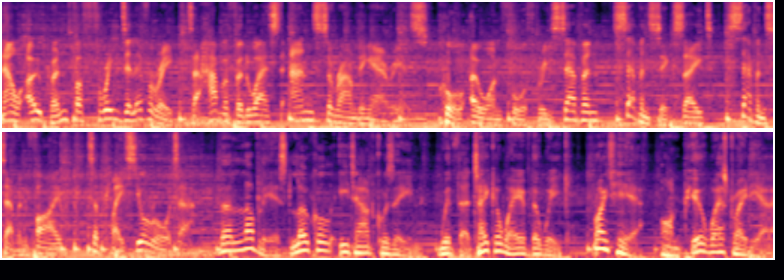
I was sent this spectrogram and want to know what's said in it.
now open for free delivery to Haverfordwest and surrounding areas. Call 01437 768 775 to place your order. The loveliest local eat out cuisine with the takeaway of the week right here on Pure West Radio.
